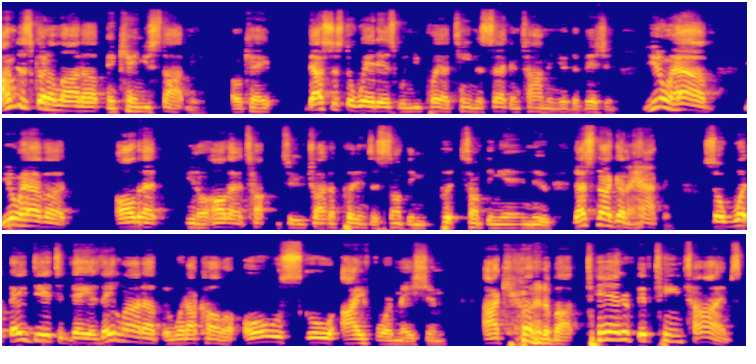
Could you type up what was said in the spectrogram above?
I'm just going to line up and can you stop me? Okay that's just the way it is when you play a team the second time in your division. You don't have you don't have a all that you know all that time to try to put into something put something in new. That's not going to happen. So what they did today is they line up in what I call an old school I formation. I counted about 10 or 15 times.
